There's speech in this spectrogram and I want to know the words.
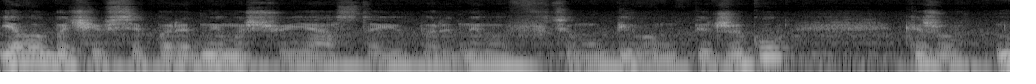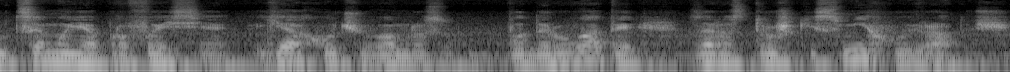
Я вибачився перед ними, що я стою перед ними в цьому білому піджаку. Кажу, ну це моя професія. Я хочу вам роз... подарувати зараз трошки сміху і радощі.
